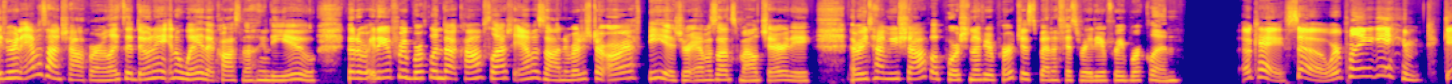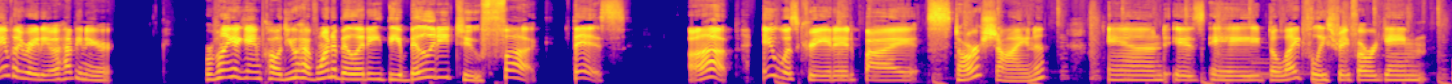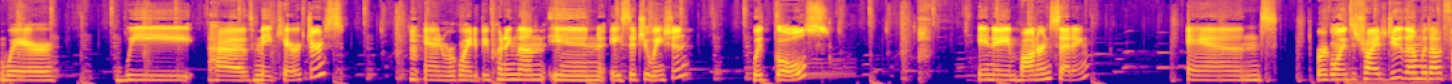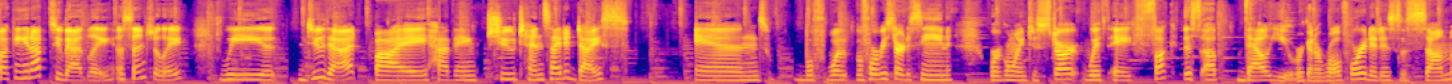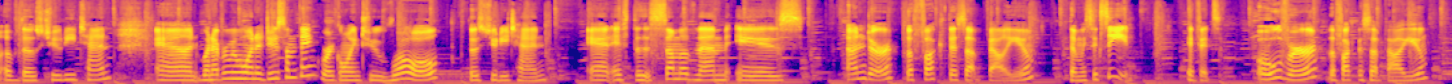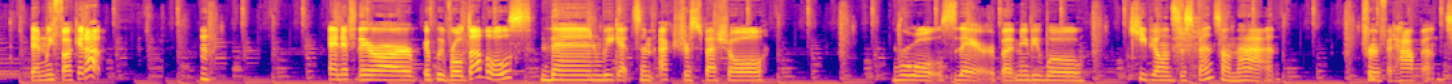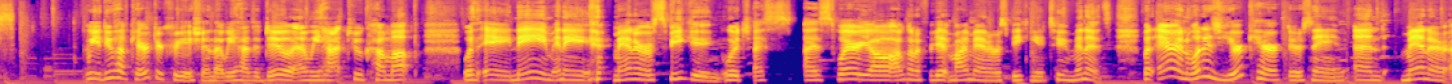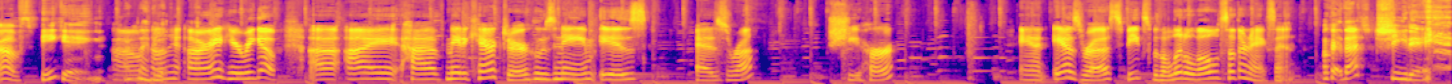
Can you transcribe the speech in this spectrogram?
If you're an Amazon shopper and like to donate in a way that costs nothing to you, Go to radiofreebrooklyn.com slash Amazon and register RFB as your Amazon Smile charity. Every time you shop, a portion of your purchase benefits Radio Free Brooklyn. Okay, so we're playing a game. Gameplay Radio. Happy New Year. We're playing a game called You Have One Ability, the ability to fuck this up. It was created by Starshine and is a delightfully straightforward game where we have made characters Mm. and we're going to be putting them in a situation with goals in a modern setting. And we're going to try to do them without fucking it up too badly. Essentially, we do that by having two 10 sided dice. And before, before we start a scene, we're going to start with a fuck this up value. We're going to roll for it. It is the sum of those 2d10. And whenever we want to do something, we're going to roll those 2d10. And if the sum of them is under the fuck this up value, then we succeed. If it's over the fuck this up value, then we fuck it up. And if there are, if we roll doubles, then we get some extra special rules there. But maybe we'll keep y'all in suspense on that for if it happens. We do have character creation that we had to do, and we Yeah. had to come up with a name and a manner of speaking, which I, I swear, y'all, I'm going to forget my manner of speaking in two minutes. But, Erin, what is your character's name and manner of speaking? Oh, did I do hell it? yeah. All right, here we go. Uh, I have made a character whose name is Ezra, she, her. And Ezra speaks with a little old southern accent. Okay, that's cheating.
